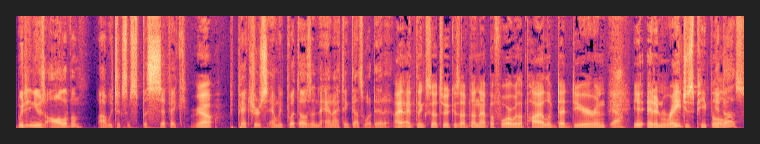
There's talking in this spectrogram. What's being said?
we didn't use all of them. Uh, we took some specific Yeah. pictures and we put those in, and I think that's what did it. I, I think so too because I've done that before with a pile of dead deer, and Yeah. it, it enrages people. It does.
